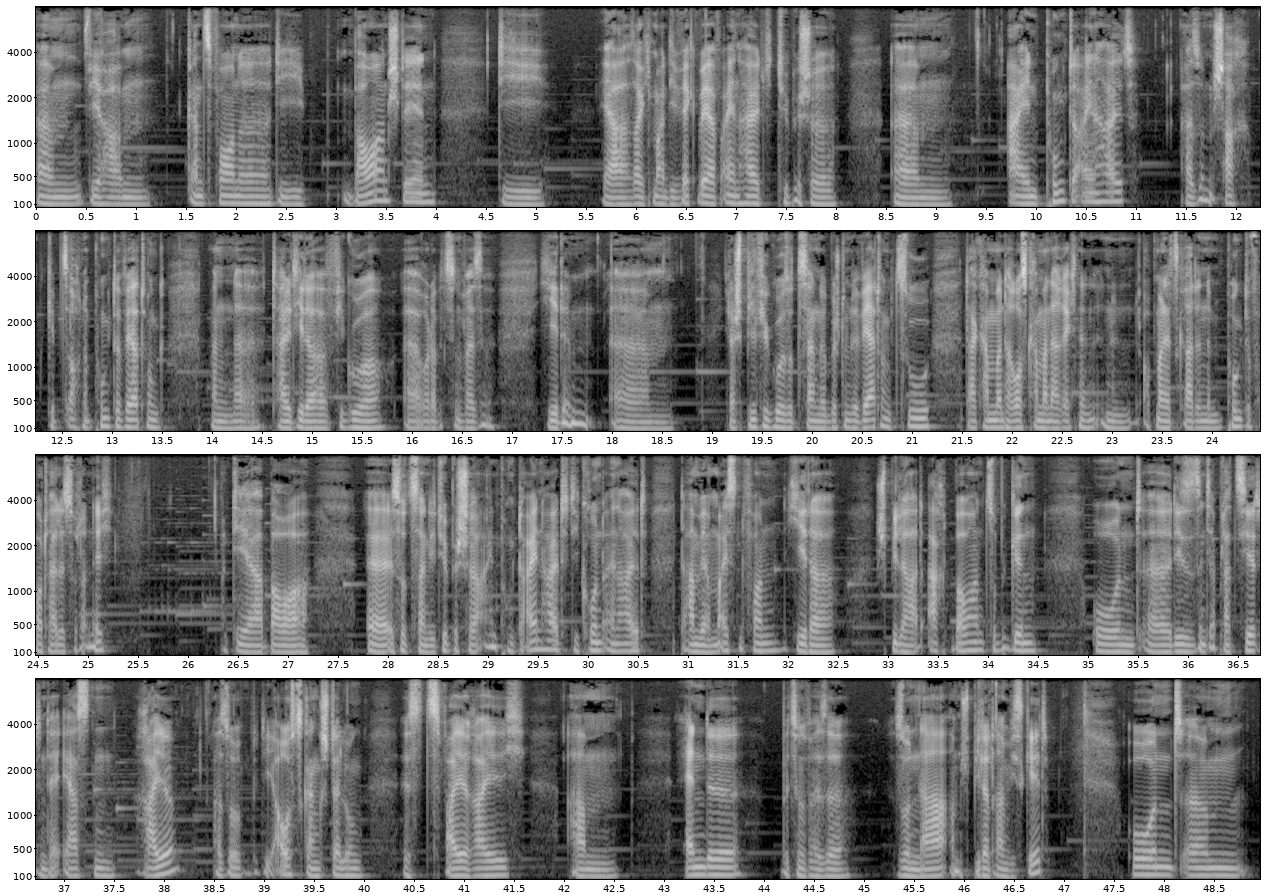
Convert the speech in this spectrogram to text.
Ähm, wir haben ganz vorne die Bauern stehen, die, ja, sag ich mal, die Wegwerfeinheit, typische ähm, Ein-Punkte-Einheit. Also im Schach gibt es auch eine Punktewertung. Man äh, teilt jeder Figur äh, oder beziehungsweise jedem ähm, jeder Spielfigur sozusagen eine bestimmte Wertung zu. Da kann man daraus kann man errechnen, in, ob man jetzt gerade in einem Punktevorteil ist oder nicht. Der Bauer äh, ist sozusagen die typische Ein-Punkte-Einheit, die Grundeinheit. Da haben wir am meisten von. Jeder Spieler hat acht Bauern zu Beginn und äh, diese sind ja platziert in der ersten Reihe. Also die Ausgangsstellung ist zweireihig am Ende beziehungsweise so nah am Spieler dran, wie es geht. Und ähm,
